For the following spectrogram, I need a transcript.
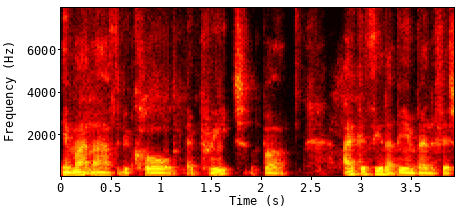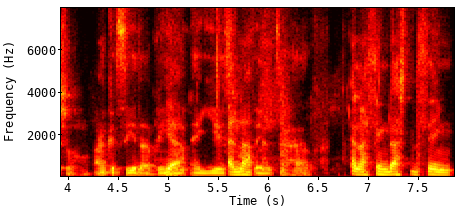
It might not have to be called a preach, but I could see that being beneficial. I could see that being Yeah, a useful that- thing to have. and I think that's the thing.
